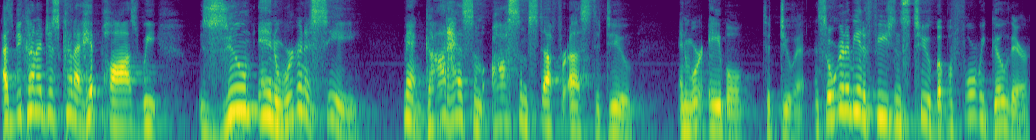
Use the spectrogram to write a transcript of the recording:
as we kind of just kind of hit pause, we zoom in, we're going to see, man, God has some awesome stuff for us to do, and we're able to do it. And so we're going to be in Ephesians 2, but before we go there,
